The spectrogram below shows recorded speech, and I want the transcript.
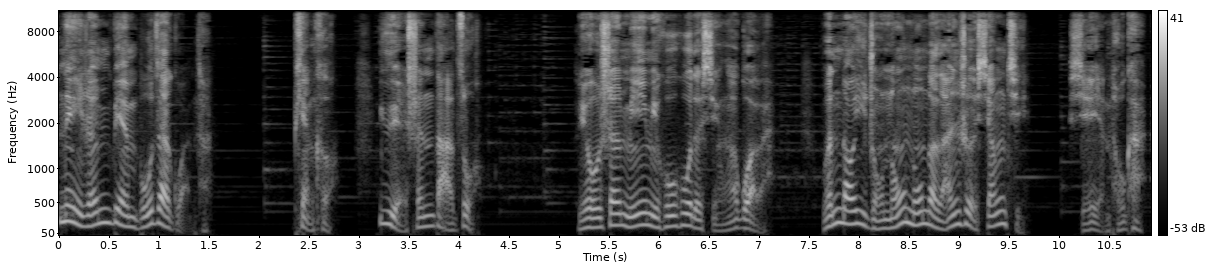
那人便不再管他。片刻，乐声大作。柳生迷迷糊糊的醒了过来，闻到一种浓浓的蓝色香气，斜眼偷看，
